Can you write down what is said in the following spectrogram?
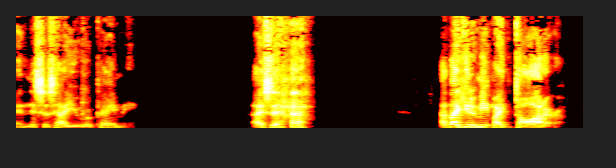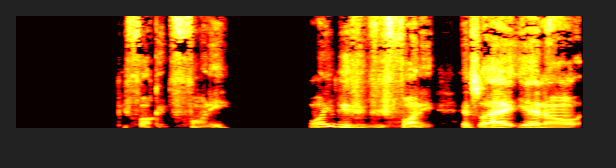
and this is how you repay me. I said, huh, I'd like you to meet my daughter. Be fucking funny. Well, you be, be funny. It's like, you know,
